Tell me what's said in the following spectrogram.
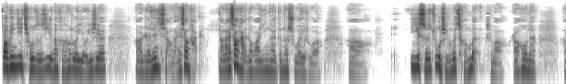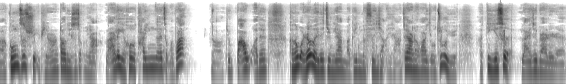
招聘季、求职季，那可能说有一些啊人想来上海，想来上海的话，应该跟他说一说啊，衣食住行的成本是吧？然后呢，啊，工资水平到底是怎么样？来了以后他应该怎么办？啊，就把我的可能我认为的经验吧，给你们分享一下。这样的话，有助于啊第一次来这边的人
